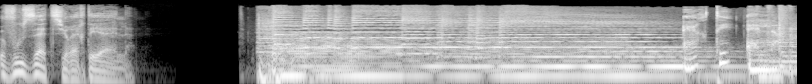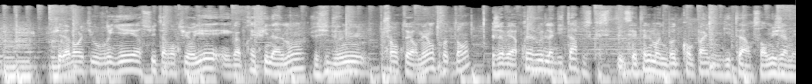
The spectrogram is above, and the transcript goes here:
vous êtes sur RTL. RTL. J'ai d'abord été ouvrier, ensuite aventurier, et après finalement, je suis devenu chanteur. Mais entre-temps, j'avais appris à jouer de la guitare parce que c'était- c'est tellement une bonne compagne, une guitare, on s'ennuie jamais.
